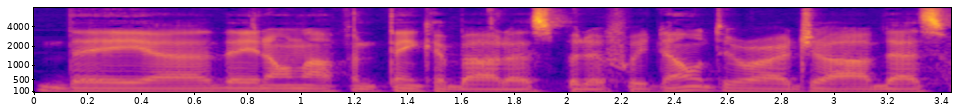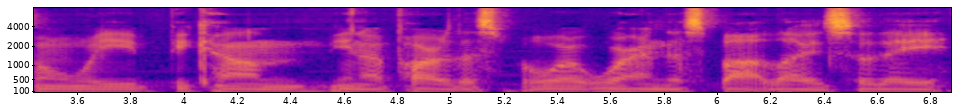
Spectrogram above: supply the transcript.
they uh, they don't often think about us. But if we don't do our job, that's when we become you know part of we're, we're in the spotlight. So they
